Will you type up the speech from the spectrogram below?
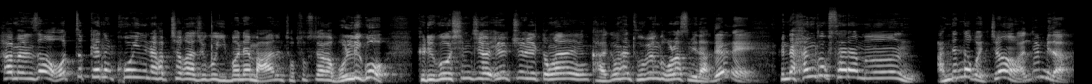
하면서 어떻게든 코인이랑 합쳐가지고 이번에 많은 접속자가 몰리고 그리고 심지어 일주일 동안 가격 한 두 배 정도 올랐습니다. 네네. 근데 한국 사람은 안 된다고 했죠? 안 됩니다.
